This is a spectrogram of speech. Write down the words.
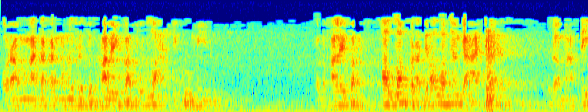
Orang mengatakan manusia itu khalifatullah di bumi itu. Kalau khalifah Allah berarti Allahnya nggak ada. Udah mati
